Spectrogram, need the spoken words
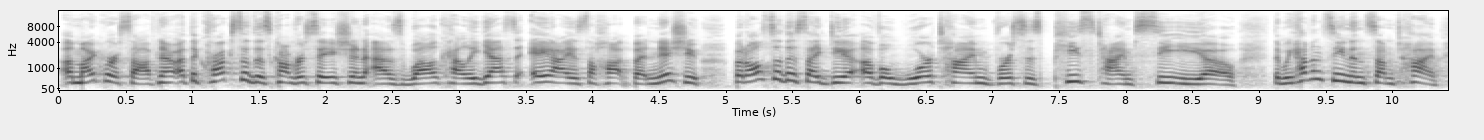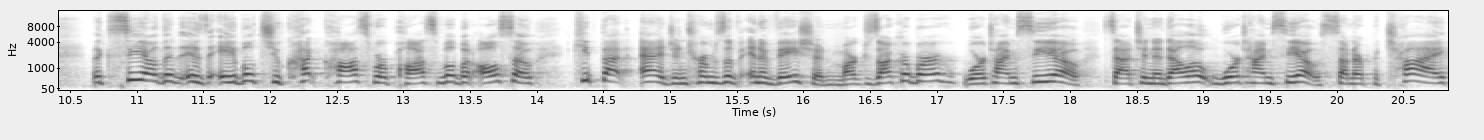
Microsoft. Now, at the crux of this conversation as well, Kelly, yes, AI is the hot button issue, but also this idea of a wartime versus peacetime CEO that we haven't seen in some time. The CEO that is able to cut costs where possible, but also keep that edge in terms of innovation. Mark Zuckerberg, wartime CEO. Satya Nadella, wartime CEO. Sundar Pichai,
